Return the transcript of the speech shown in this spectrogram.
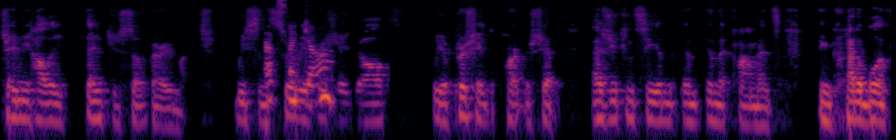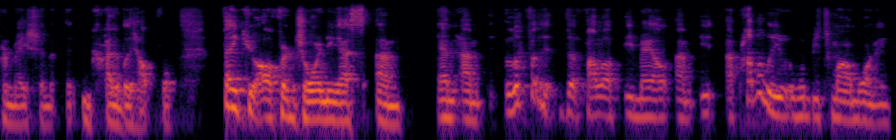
Jamie Hollie, thank you so very much. We sincerely appreciate y'all. We appreciate the partnership. As you can see in, in, in the comments, incredible information, incredibly helpful. Thank you all for joining us. Um, and um, look for the, the follow-up email. Um, uh, probably will be tomorrow morning,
